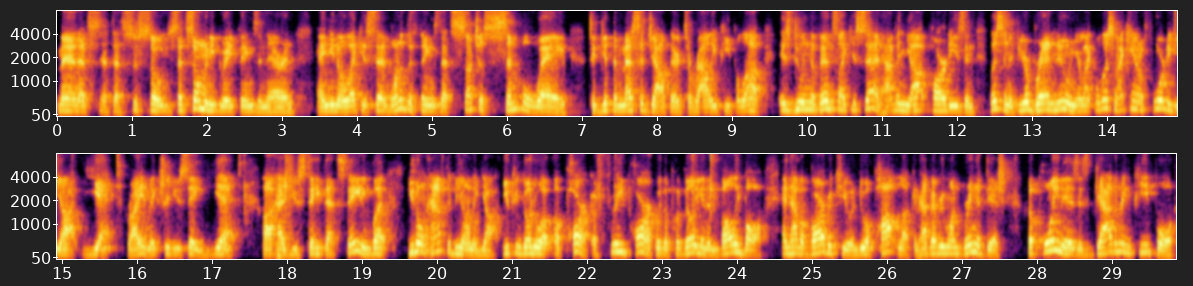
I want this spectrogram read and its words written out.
man that's that's just so you said so many great things in there. And and you know like you said one of the things that's such a simple way to get the message out there to rally people up is doing events like you said having yacht parties and listen if you're brand new and you're like well listen i can't afford a yacht yet right and make sure you say yet uh, as you state that stating. But you don't have to be on a yacht. You can go to a, a, park, a free park with a pavilion and volleyball, and have a barbecue and do a potluck and have everyone bring a dish. The point is, is gathering people,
